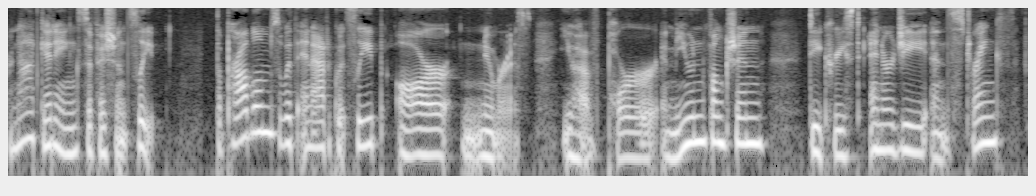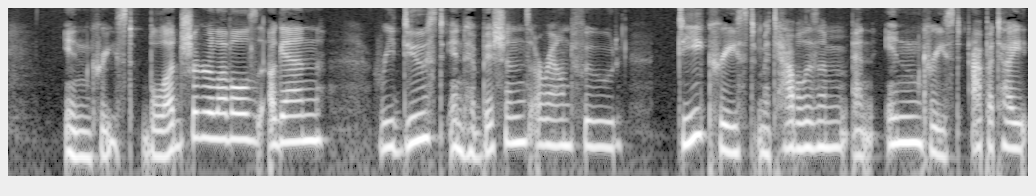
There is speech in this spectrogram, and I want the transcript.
are not getting sufficient sleep. The problems with inadequate sleep are numerous. You have poorer immune function, decreased energy and strength, increased blood sugar levels again, reduced inhibitions around food, decreased metabolism and increased appetite,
